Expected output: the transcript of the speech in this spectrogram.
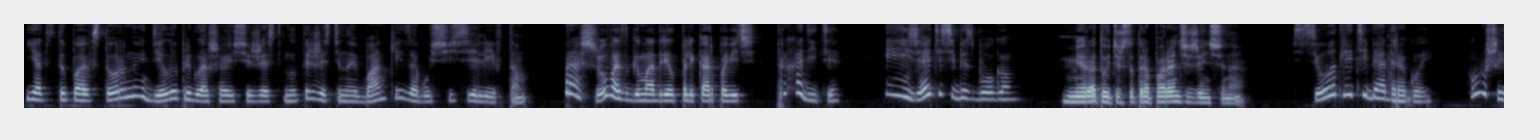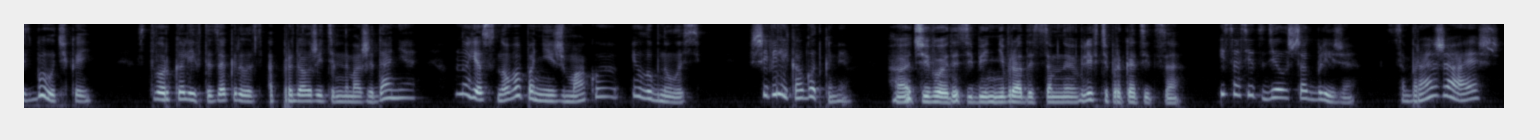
Я отступаю в сторону и делаю приглашающий жест внутрь жестяной банки, зовущейся лифтом. «Прошу вас, Гамадрил Поликарпович, проходите и езжайте себе с Богом». «Мироточишь с утра пораньше, женщина». «Все для тебя, дорогой. Кушай с булочкой». Створка лифта закрылась от продолжительного ожидания, но я снова по ней жмакаю и улыбнулась. «Шевели колготками». «А чего это тебе не в радость со мной в лифте прокатиться?» И сосед сделал шаг ближе. «Соображаешь».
